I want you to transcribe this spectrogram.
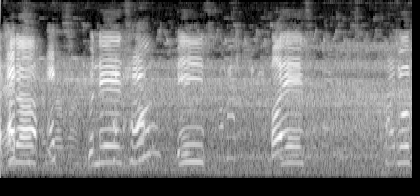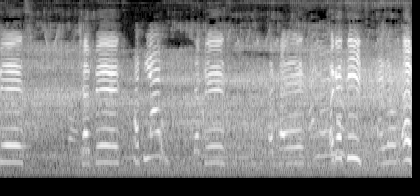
अठारह एच उन्नीस है बीस। बाईस चौबीस छब्बीस हथियार छब्बीस अट्ठाईस तीस। अब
